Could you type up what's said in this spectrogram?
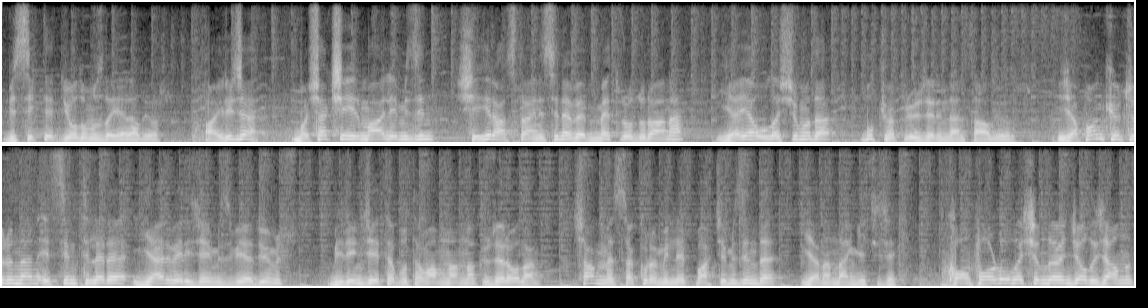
bisiklet yolumuz da yer alıyor. Ayrıca Başakşehir mahallemizin şehir hastanesine ve metro durağına yaya ulaşımı da bu köprü üzerinden sağlıyoruz. Japon kültüründen esintilere yer vereceğimiz viyadüğümüz birinci etabı tamamlanmak üzere olan Çam ve Sakura Millet Bahçemizin de yanından geçecek. Konforlu ulaşımda önce olacağımız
